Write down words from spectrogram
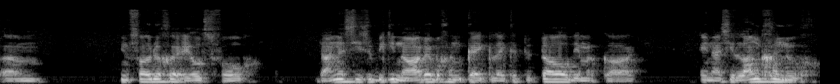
ehm um, eenvoudige reëls volg. Dan as jy so 'n bietjie nader begin kyk, lyk dit totaal de mekaar. En as jy lank genoeg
